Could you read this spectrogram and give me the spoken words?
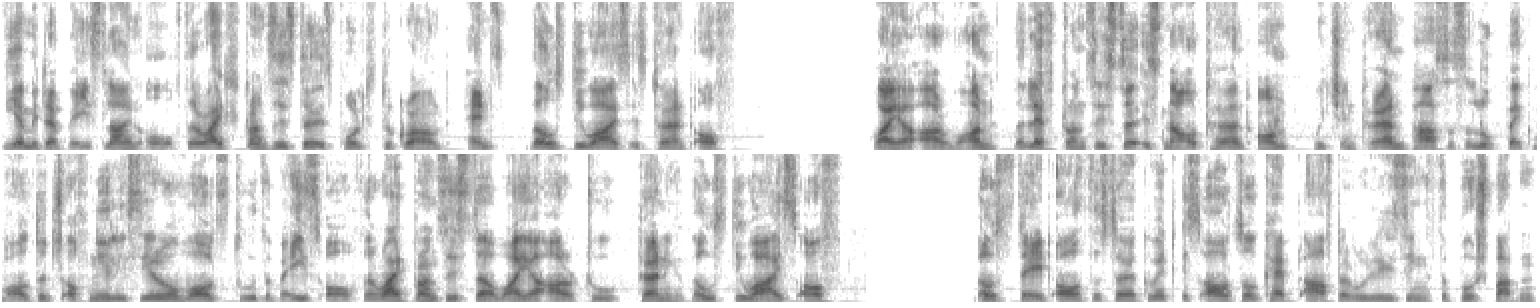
the emitter baseline of the right transistor is pulled to ground, hence those device is turned off. Via R1, the left transistor is now turned on, which in turn passes a loopback voltage of nearly 0V to the base of the right transistor via R2, turning those device off. Those state of the circuit is also kept after releasing the push button.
